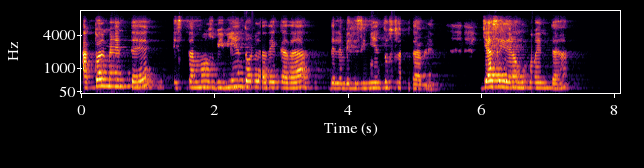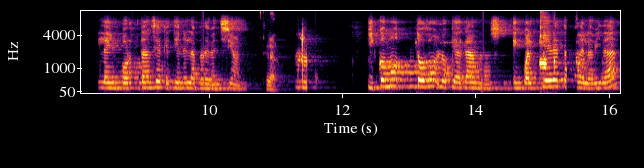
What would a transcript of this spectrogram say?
actualmente estamos viviendo la década del envejecimiento saludable. Ya se dieron cuenta la importancia que tiene la prevención. Claro. Y cómo todo lo que hagamos en cualquier etapa de la vida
